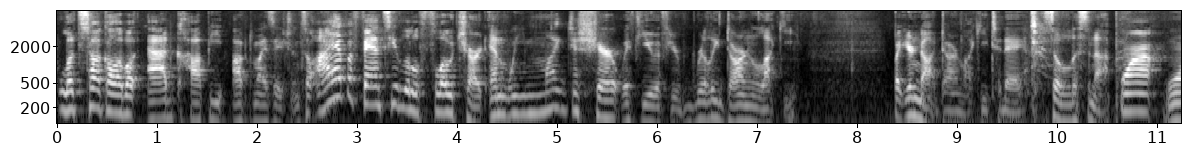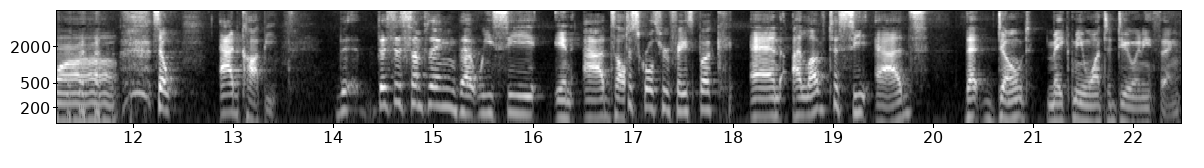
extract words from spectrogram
let's talk all about ad copy optimization. So I have a fancy little flow chart, and we might just share it with you if you're really darn lucky. But you're not darn lucky today, so listen up. Wah, wah. So, ad copy. Th- This is something that we see in ads. I'll just scroll through Facebook, and I love to see ads that don't make me want to do anything.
